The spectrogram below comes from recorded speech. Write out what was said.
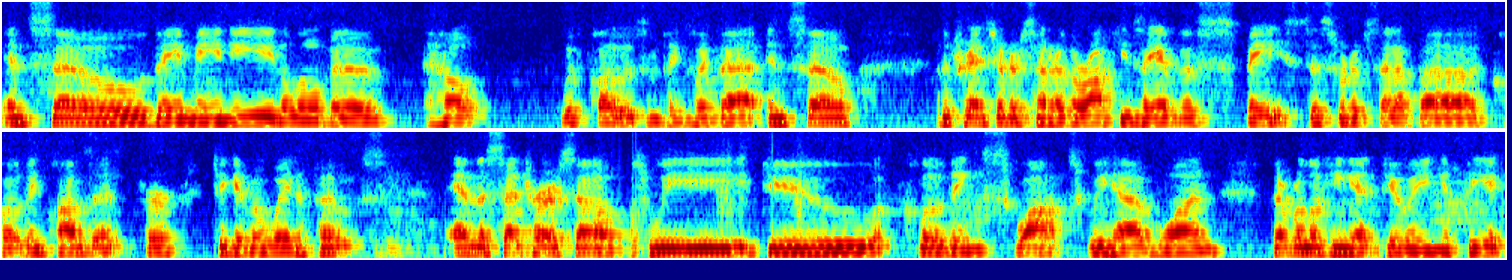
And so they may need a little bit of help with clothes and things like that. And so the Transgender Center of the Rockies, they have this space to sort of set up a clothing closet for to give away to folks. And the center ourselves, we do clothing swaps. We have one that we're looking at doing at the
